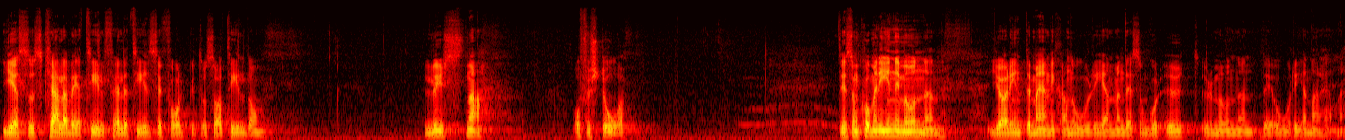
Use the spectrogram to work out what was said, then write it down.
Jesus kallade vid ett tillfälle till sig folket och sa till dem Lyssna och förstå. Det som kommer in i munnen gör inte människan oren, men det som går ut ur munnen, det orenar henne.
